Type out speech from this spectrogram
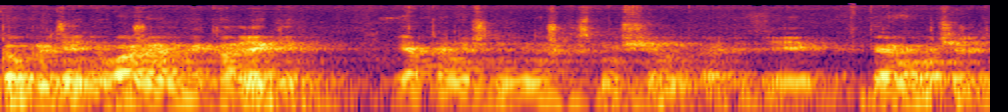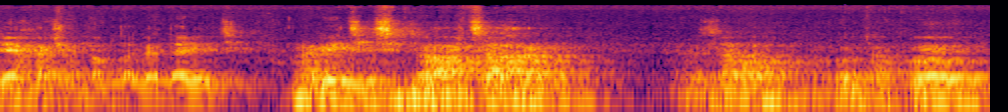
Добрый день, уважаемые коллеги. Я, конечно, немножко смущен, и в первую очередь я хочу поблагодарить правительство Арцаха за вот такую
